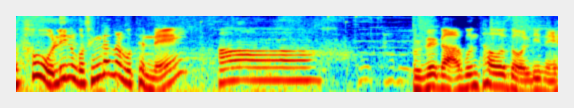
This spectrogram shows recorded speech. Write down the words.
아 타워 올리는 거 생각을 못했네. 아, 볼베가 아군 타워도 올리네요.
